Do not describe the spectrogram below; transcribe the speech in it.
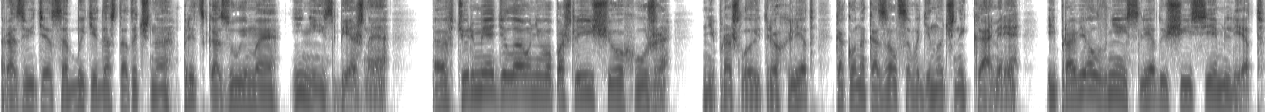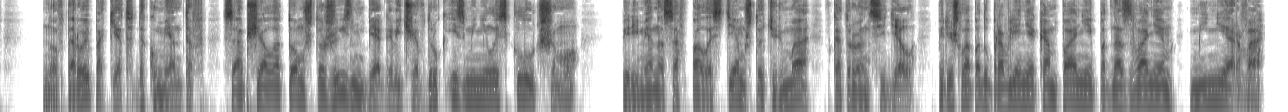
Развитие событий достаточно предсказуемое и неизбежное. А в тюрьме дела у него пошли еще хуже. Не прошло и трех лет, как он оказался в одиночной камере и провел в ней следующие семь лет. Но второй пакет документов сообщал о том, что жизнь Беговича вдруг изменилась к лучшему — Перемена совпала с тем, что тюрьма, в которой он сидел, перешла под управление компании под названием «Минерва»,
